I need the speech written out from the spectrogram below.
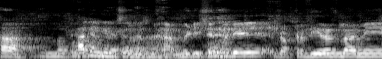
हां. टाकेल गेलं सर? हा मेडिसिनमध्ये डॉक्टर धीरजला आम्ही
